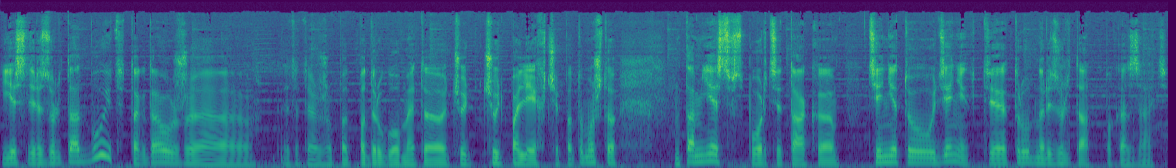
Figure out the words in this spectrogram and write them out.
если результат будет, тогда уже это уже по- по-другому, это чуть-чуть полегче, потому что там есть в спорте так, тебе нету денег, тебе трудно результат показать.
